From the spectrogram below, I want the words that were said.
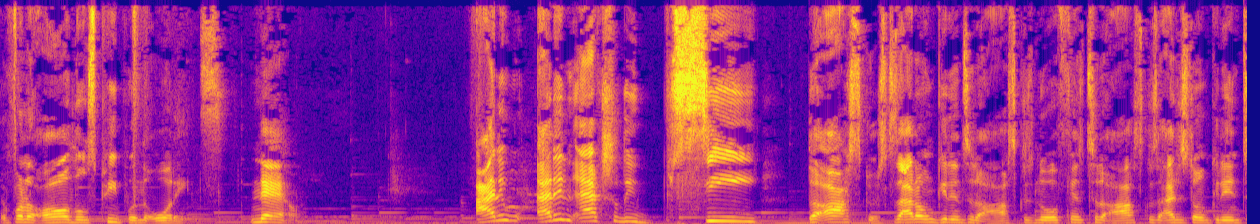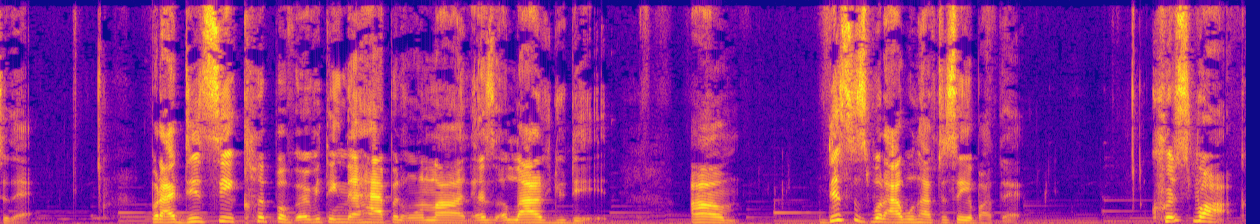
in front of all those people in the audience. Now, I didn't I didn't actually see the Oscars because I don't get into the Oscars. No offense to the Oscars, I just don't get into that. But I did see a clip of everything that happened online, as a lot of you did. Um, this is what I will have to say about that. Chris Rock.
